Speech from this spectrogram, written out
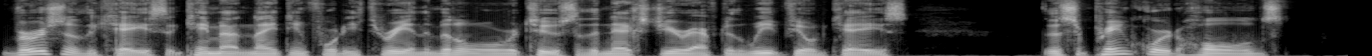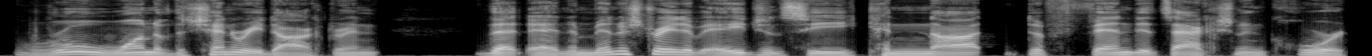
version of the case that came out in 1943, in the middle of World War II, so the next year after the Wheatfield case, the Supreme Court holds Rule 1 of the Chenery Doctrine that an administrative agency cannot defend its action in court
